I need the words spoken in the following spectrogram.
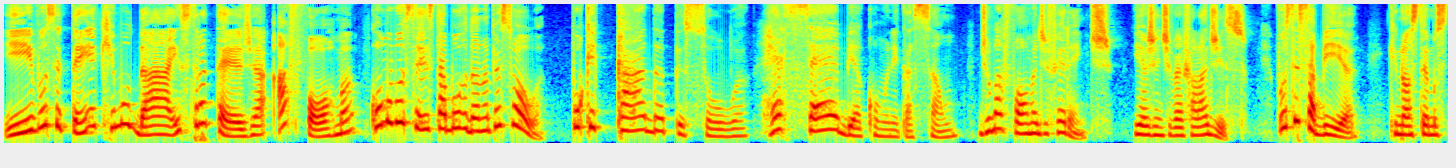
E você tem que mudar a estratégia, a forma como você está abordando a pessoa. Porque cada pessoa recebe a comunicação de uma forma diferente. E a gente vai falar disso. Você sabia que nós temos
